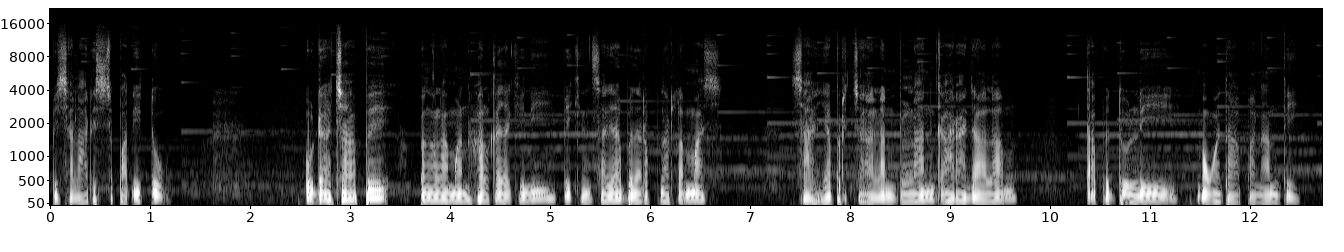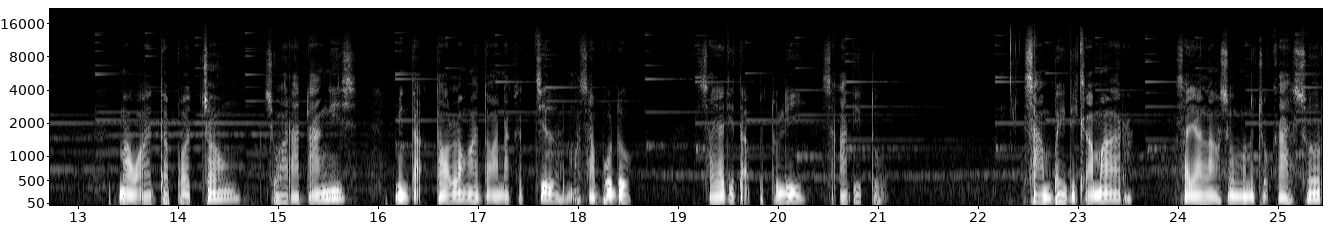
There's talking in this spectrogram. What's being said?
bisa lari secepat itu? Udah capek pengalaman hal kayak gini bikin saya benar-benar lemas. Saya berjalan pelan ke arah dalam Tak peduli mau ada apa nanti. Mau ada pocong, suara tangis, minta tolong atau anak kecil masa bodoh. Saya tidak peduli saat itu. Sampai di kamar, saya langsung menuju kasur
